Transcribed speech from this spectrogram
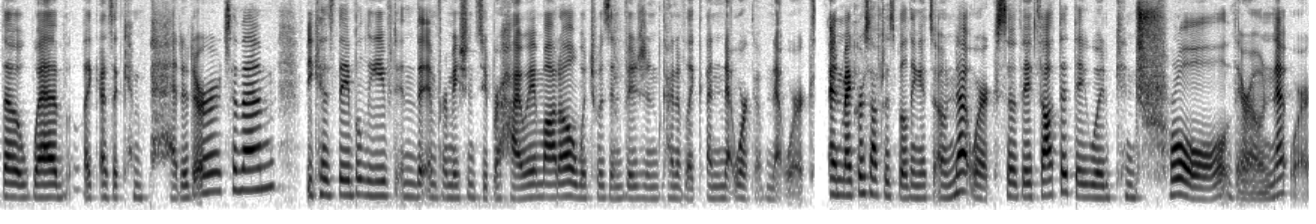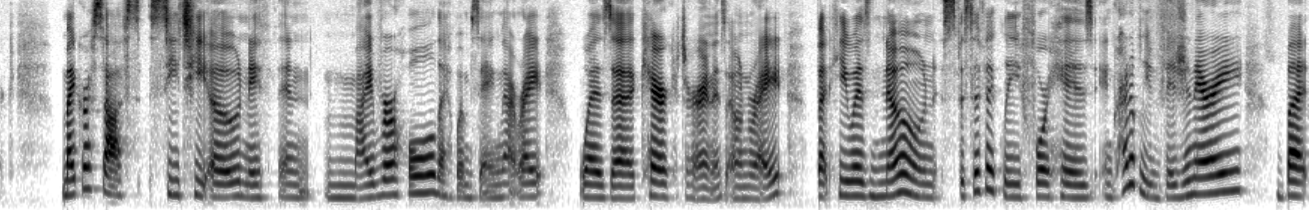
the web like as a competitor to them because they believed in the information superhighway model, which was envisioned kind of like a network of networks. And Microsoft was building its own network, so they thought that they would control their own network. Microsoft's CTO, Nathan Myhrvold, I hope I'm saying that right, was a character in his own right, but he was known specifically for his incredibly visionary but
